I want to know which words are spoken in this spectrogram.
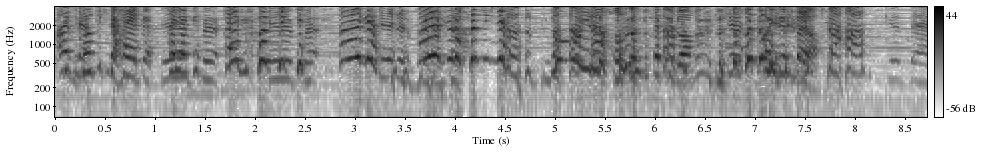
あんち、こっち来て、早く、早く、早くこっち来て。ヘルプ。早くこっち来て。どこいるの？どこいるんだよ？助けて。終わ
